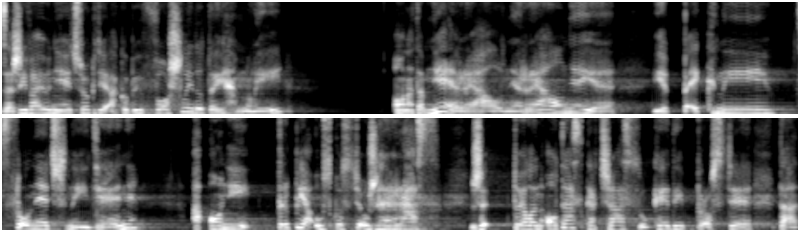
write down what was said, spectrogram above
Zažívajú niečo, kde akoby vošli do tej hmly. Ona tam nie je reálne. Reálne je, je pekný, slnečný deň a oni trpia úzkosťou, že raz, že to je len otázka času, kedy proste tá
